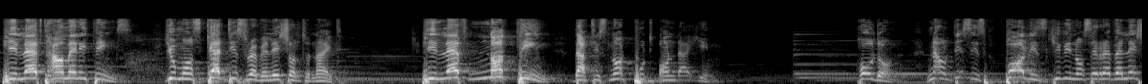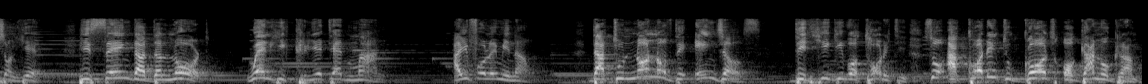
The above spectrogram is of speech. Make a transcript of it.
He left how many things? You must get this revelation tonight. He left nothing that is not put under him. Hold on. Now this is paul is giving us a revelation here he's saying that the lord when he created man are you following me now? That to none of the angels did he give authority. So according to god's organogram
